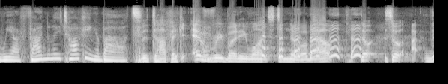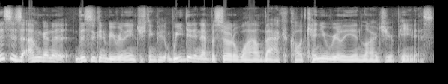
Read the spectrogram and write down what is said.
we are finally talking about. the topic everybody wants to know about. No, so uh, this is I'm gonna this is gonna be really interesting. because We did an episode a while back called "Can You Really Enlarge Your Penis?"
